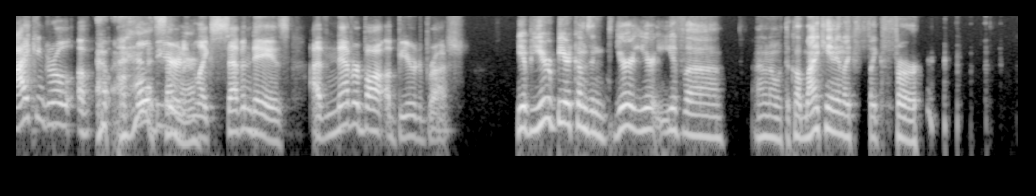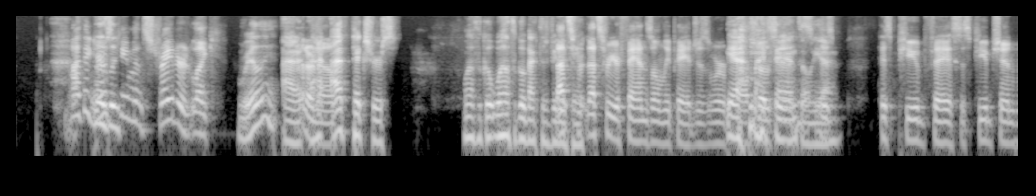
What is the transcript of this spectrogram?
I can grow a, I, I a have full beard somewhere. in like seven days. I've never bought a beard brush. yeah, but your beard comes in your your you've uh i don't know what to call mine came in like like fur I think yours like- came in straighter. Like really i, I don't know. I have pictures we'll have to go we'll have to go back to the video that's for, that's for your fans only pages where Yeah, Paul my shows fans his, only, his, yeah. his pube face, his pube chin.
